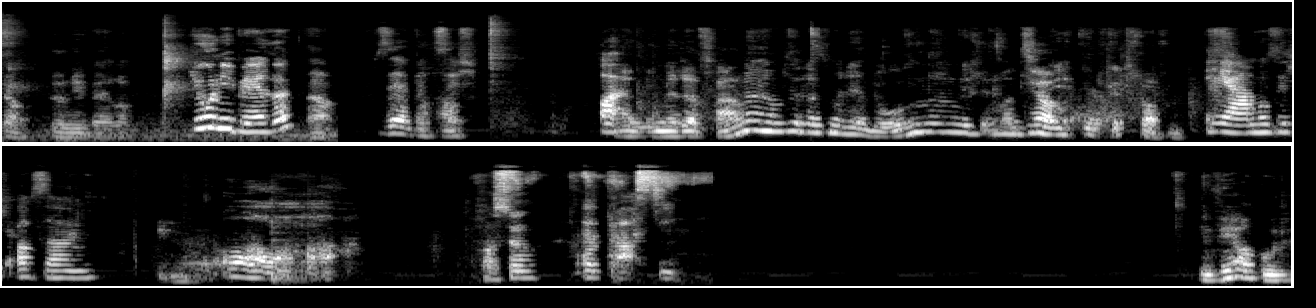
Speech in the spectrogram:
ja, Junibeere. Junibeere? Ja. Sehr witzig. also mit der Farbe haben sie das mit den Dosen eigentlich immer ziemlich Ja. gut getroffen. Ja, muss ich auch sagen. Oh, Brauchst du? äh, Basti. Den finde ich auch gut.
